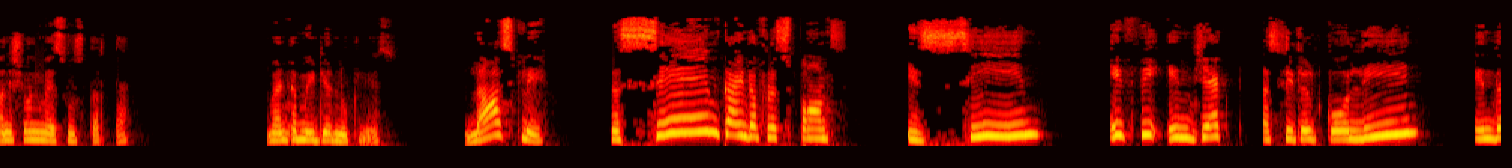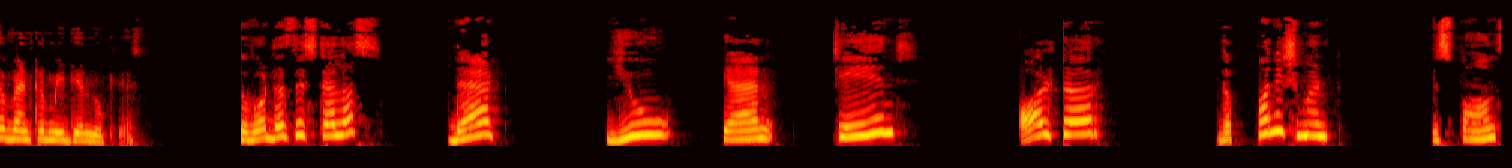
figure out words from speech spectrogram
پنشمنٹ محسوس کرتا ہے ventromedial nucleus lastly the same kind of response seen if acetylcholine in the ventromedial nucleus what does this tells then change alter the punishment response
